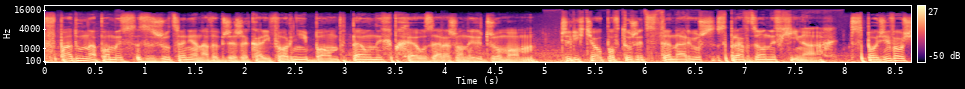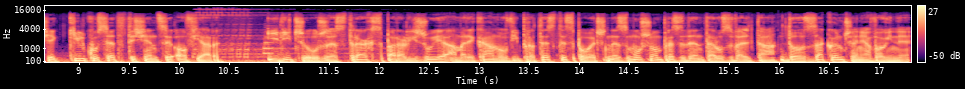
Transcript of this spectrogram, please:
Wpadł na pomysł zrzucenia na wybrzeże Kalifornii bomb pełnych pcheł zarażonych dżumą, czyli chciał powtórzyć scenariusz sprawdzony w Chinach. Spodziewał się kilkuset tysięcy ofiar i liczył, że strach sparaliżuje Amerykanów i protesty społeczne zmuszą prezydenta Roosevelta do zakończenia wojny.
